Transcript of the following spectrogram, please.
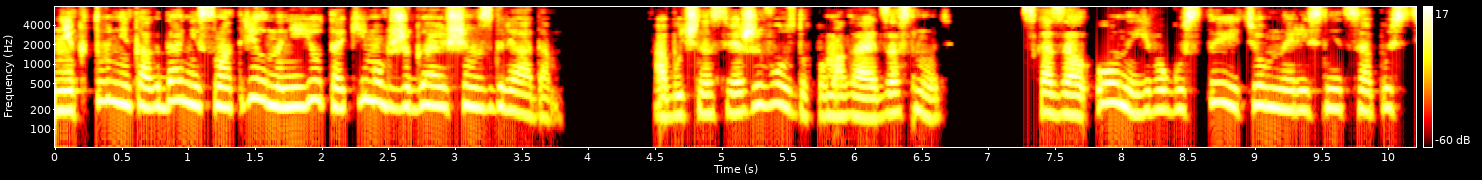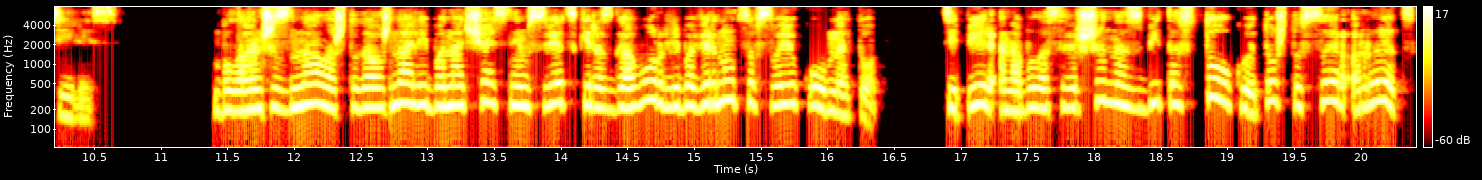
Никто никогда не смотрел на нее таким обжигающим взглядом. Обычно свежий воздух помогает заснуть, сказал он, и его густые темные ресницы опустились. Бланш знала, что должна либо начать с ним светский разговор, либо вернуться в свою комнату. Теперь она была совершенно сбита с толку, и то, что сэр Рекс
